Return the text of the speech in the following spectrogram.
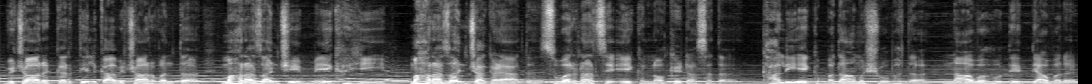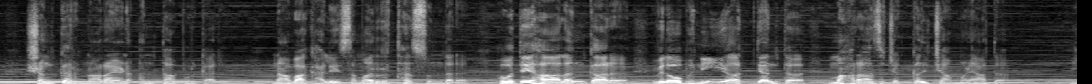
विचार करतील का विचारवंत? महाराजांची मेघ ही महाराजांच्या गळ्यात सुवर्णाचे एक लॉकेट असत. खाली एक बदाम शोभत. नाव होते त्यावर शंकर नारायण अंतापूरकर. नावाखाली समर्थ सुंदर. होते हा अलंकार विलोभनीय अत्यंत महाराज जक्कलच्या मळ्यात.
